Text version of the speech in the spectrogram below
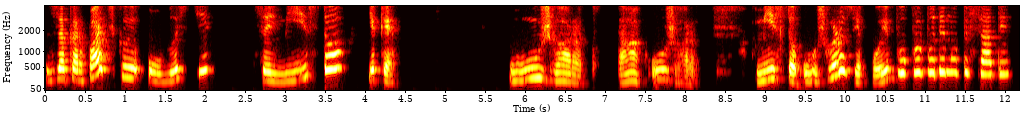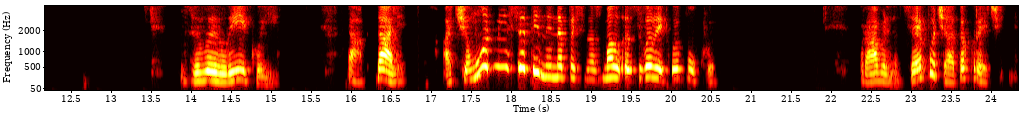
Закарпатської області це місто яке? Ужгород. Так, Ужгород. Місто Ужгород, з якої букви будемо писати? З великої. Так, далі. А чому адміністративний написано з, великої букви? Правильно, це початок речення.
